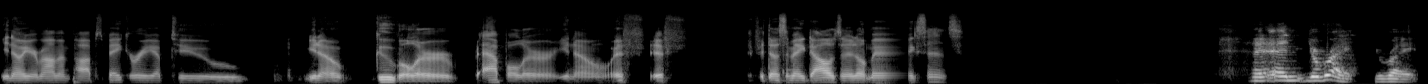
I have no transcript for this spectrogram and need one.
you know, your mom and pop's bakery up to, you know, Google or Apple or, you know, if, if, if it doesn't make dollars, then it don't make sense. And, and you're right. You're right.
